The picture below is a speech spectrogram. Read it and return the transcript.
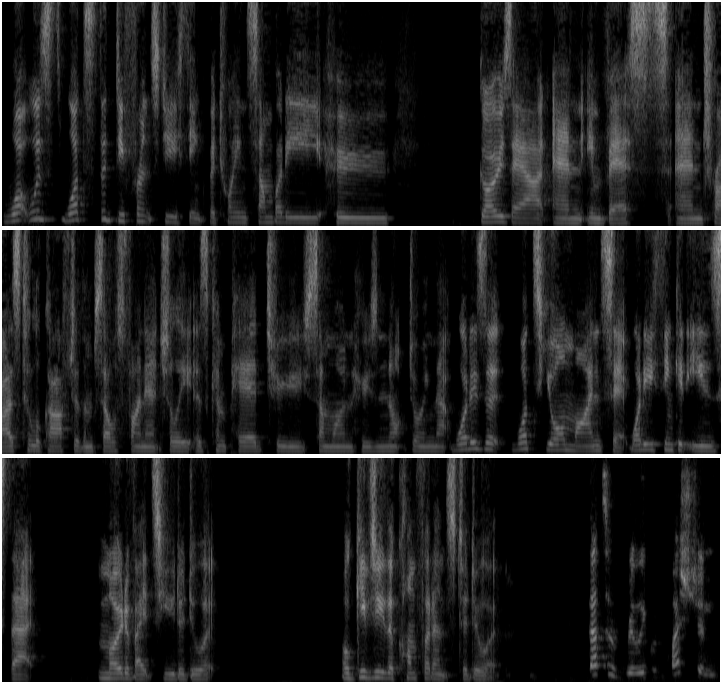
what was, what's the difference, do you think, between somebody who goes out and invests and tries to look after themselves financially as compared to someone who's not doing that. What is it what's your mindset? What do you think it is that motivates you to do it or gives you the confidence to do it? That's a really good question.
